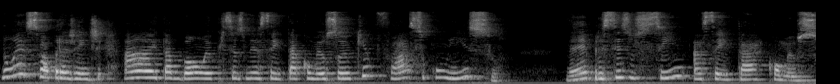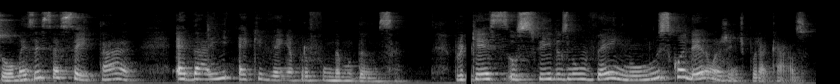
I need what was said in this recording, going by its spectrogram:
não é só pra gente, ai, tá bom, eu preciso me aceitar como eu sou. O que eu faço com isso? Né? Preciso sim aceitar como eu sou, mas esse aceitar é daí é que vem a profunda mudança. Porque os filhos não vêm, não, não escolheram a gente por acaso.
